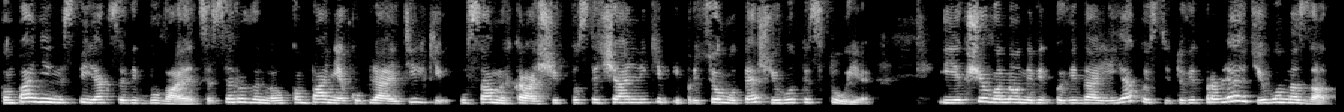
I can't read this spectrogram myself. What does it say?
Компанії НСП як це відбувається? Сировину компанія купляє тільки у самих кращих постачальників і при цьому теж його тестує. І якщо воно не відповідає якості, то відправляють його назад.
